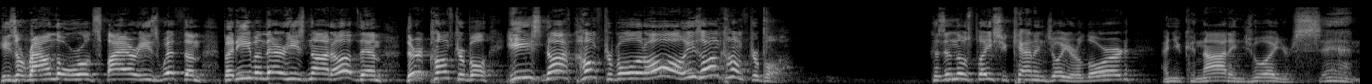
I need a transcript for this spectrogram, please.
He's around the world's fire, he's with them, but even there, he's not of them. They're comfortable. He's not comfortable at all, he's uncomfortable. Because in those places, you can't enjoy your Lord and you cannot enjoy your sin.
